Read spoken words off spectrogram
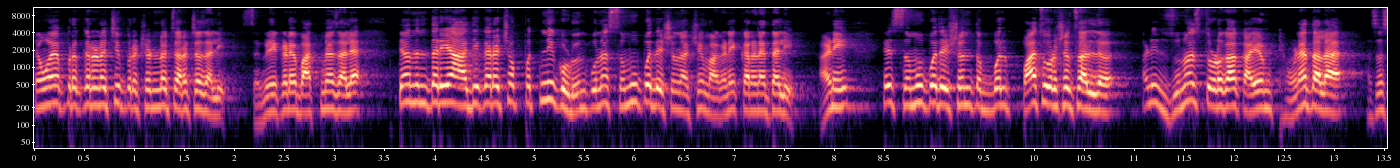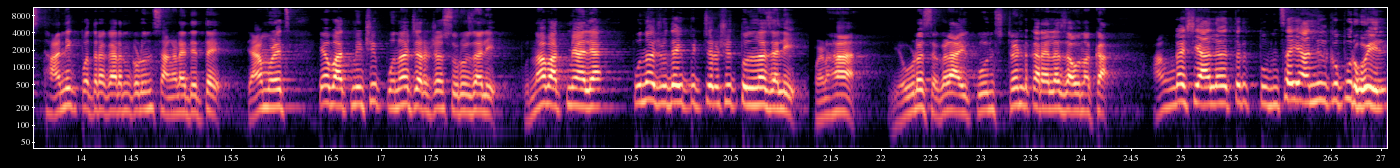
तेव्हा या प्रकरणाची प्रचंड चर्चा झाली. सगळीकडे बातम्या झाल्या. त्यानंतर या अधिकाऱ्याच्या पत्नीकडून पुन्हा समुपदेशनाची मागणी करण्यात आली. आणि हे समुपदेशन तब्बल पाच वर्ष चाललं आणि जुनाच तोडगा कायम ठेवण्यात आला असं स्थानिक पत्रकारांकडून सांगण्यात येतंय. त्यामुळेच या बातमीची पुन्हा चर्चा सुरू झाली. पुन्हा बातम्या आल्या. पुन्हा जुदाई पिक्चरशी तुलना झाली. पण हा एवढं सगळं ऐकून स्टंट करायला जाऊ नका. अंगाशी आलं तर तुमचाही अनिल कपूर होईल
